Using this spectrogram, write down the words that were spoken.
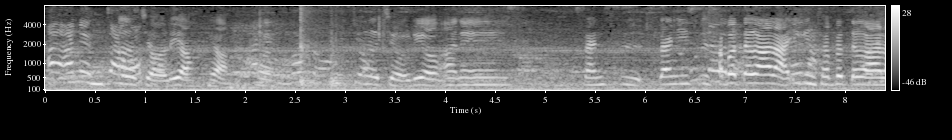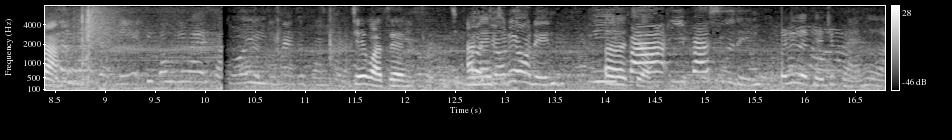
啊，安尼唔知二九六，有。二九六，安尼三四三一四，差不多啊啦，已经差不多啊啦。这偌济？二九六零，一八一八四零。你个摕一半好啊。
